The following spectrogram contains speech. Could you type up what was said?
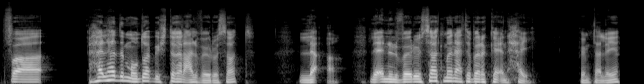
فهل هذا الموضوع بيشتغل على الفيروسات؟ لا لأنه الفيروسات ما نعتبرها كائن حي. فهمت علي؟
